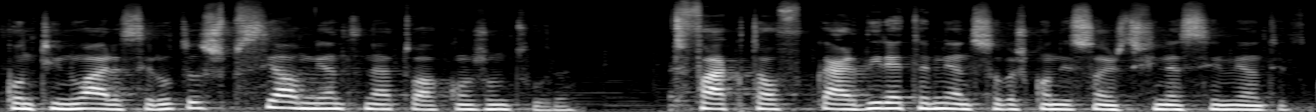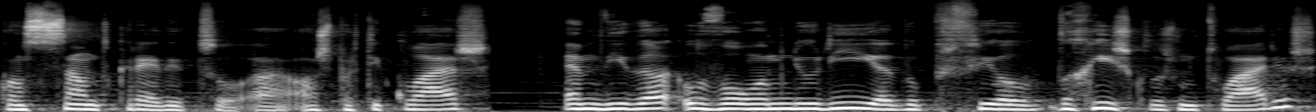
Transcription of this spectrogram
continuar a ser útil, especialmente na atual conjuntura. De facto, ao focar diretamente sobre as condições de financiamento e de concessão de crédito aos particulares, a medida levou a melhoria do perfil de risco dos mutuários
